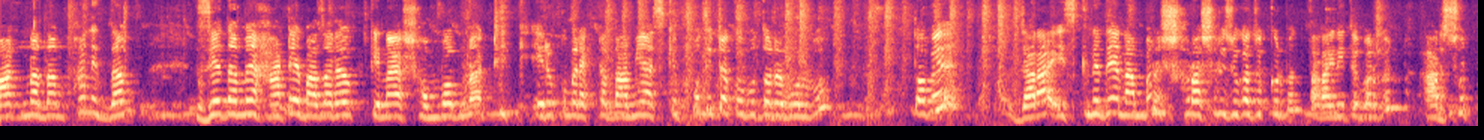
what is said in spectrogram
মাগনা দাম, ফানির দাম। যে দামে হাটে বাজারেও কেনা সম্ভব না, ঠিক এরকমের একটা দামই আজকে প্রতিটা কবুতরে বলব। তবে যারা স্ক্রিনে দেওয়া নাম্বারে সরাসরি যোগাযোগ করবেন, তারাই নিতে পারবেন। আর ছোট্ট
